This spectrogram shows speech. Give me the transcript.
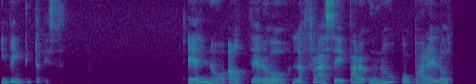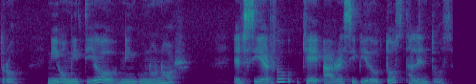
y 23. Él no alteró la frase para uno o para el otro, ni omitió ningún honor. El siervo que ha recibido dos talentos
